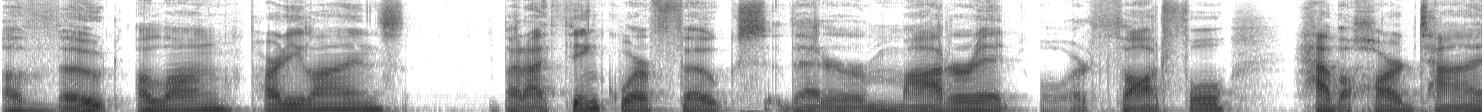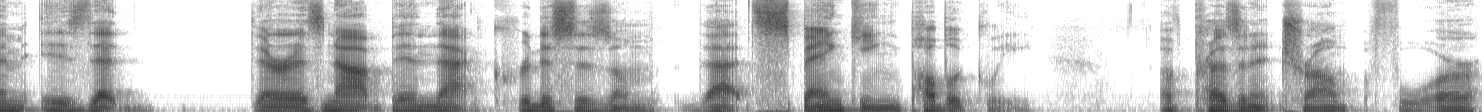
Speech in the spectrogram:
a vote along party lines. But I think where folks that are moderate or thoughtful have a hard time is that there has not been that criticism, that spanking publicly of President Trump for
